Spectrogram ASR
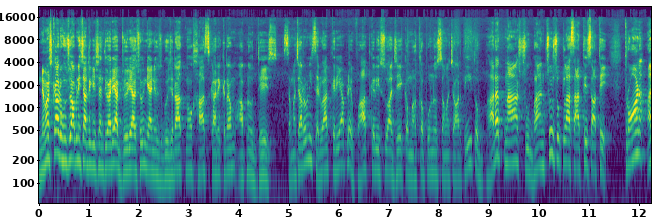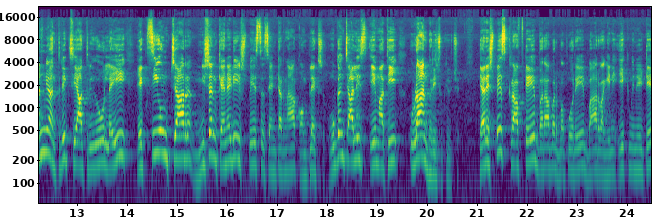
નમસ્કાર, હું છું આપણી સાથે કિશન તિવારી. આપ જોઈ રહ્યા છો ઇન્ડિયા ન્યૂઝ ગુજરાતનો ખાસ કાર્યક્રમ આપણો દેશ. સમાચારોની શરૂઆત કરીએ. આપણે વાત કરીશું આજે એક મહત્વપૂર્ણ સમાચારથી. તો ભારતના શુભાંશુ શુક્લા સાથે સાથે ત્રણ અન્ય અંતરિક્ષ યાત્રીઓ લઈ એક્સિયોમ ચાર મિશન કેનેડી સ્પેસ સેન્ટરના કોમ્પ્લેક્સ ઓગણચાલીસ એમાંથી ઉડાન ભરી ચૂક્યું છે. ત્યારે સ્પેસ ક્રાફ્ટે બરાબર બપોરે બાર વાગીને એક મિનિટે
